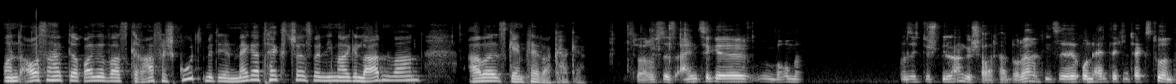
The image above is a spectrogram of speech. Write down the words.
Und außerhalb der Räume war es grafisch gut mit den Mega-Textures, wenn die mal geladen waren. Aber das Gameplay war kacke. Das war doch das Einzige, warum man sich das Spiel angeschaut hat, oder? Diese unendlichen Texturen.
